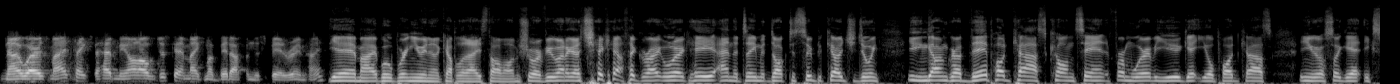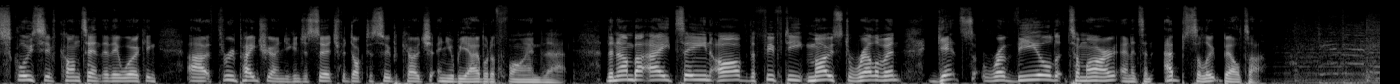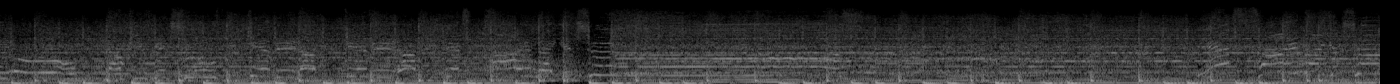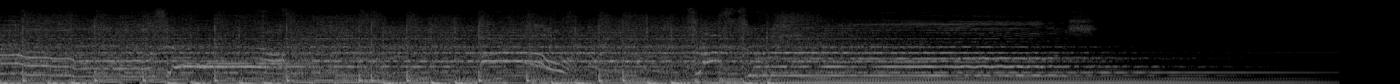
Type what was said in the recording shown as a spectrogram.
No worries, mate. Thanks for having me on. I'll just go make my bed up in the spare room, hey? Yeah, mate, we'll bring you in in a couple of days' time, I'm sure. If you want to go check out the great work he and the team at Dr. Supercoach are doing, you can go and grab their podcast content from wherever you get your podcasts. And you also get exclusive content that they're working uh, through Patreon. You can just search for Dr. Supercoach and you'll be able to find that. The number 18 of the 50 most relevant gets revealed tomorrow, and it's an absolute belter.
